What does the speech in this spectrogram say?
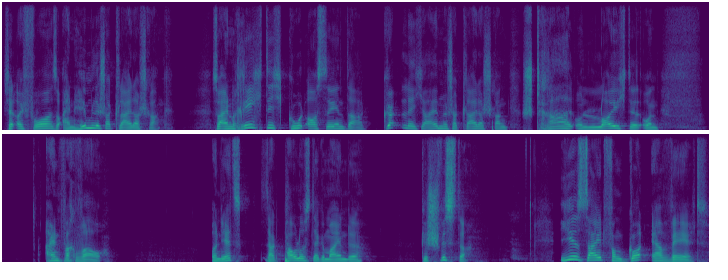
stellt euch vor, so ein himmlischer Kleiderschrank. So ein richtig gut aussehender, göttlicher, himmlischer Kleiderschrank strahlt und leuchtet und einfach wow. Und jetzt sagt Paulus der Gemeinde, Geschwister, ihr seid von Gott erwählt.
